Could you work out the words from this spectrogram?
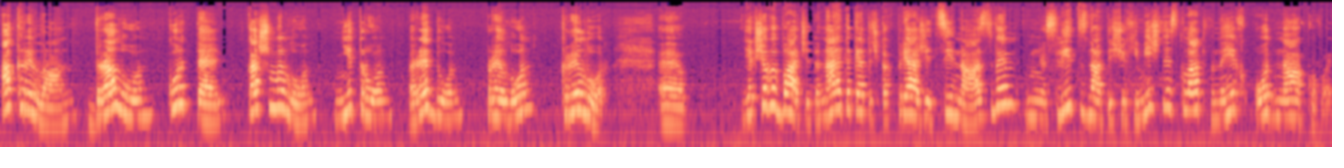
акрилан, дралон, куртель, кашмелон, нітрон, редон, прелон, крилор. Якщо ви бачите на етикеточках пряжі ці назви, слід знати, що хімічний склад в них однаковий.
